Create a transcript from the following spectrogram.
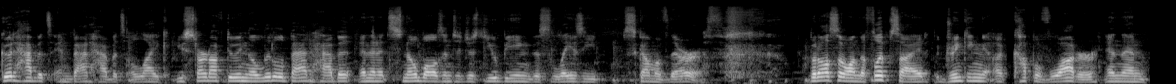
Good habits and bad habits alike. You start off doing a little bad habit and then it snowballs into just you being this lazy scum of the earth. But also on the flip side, drinking a cup of water and then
